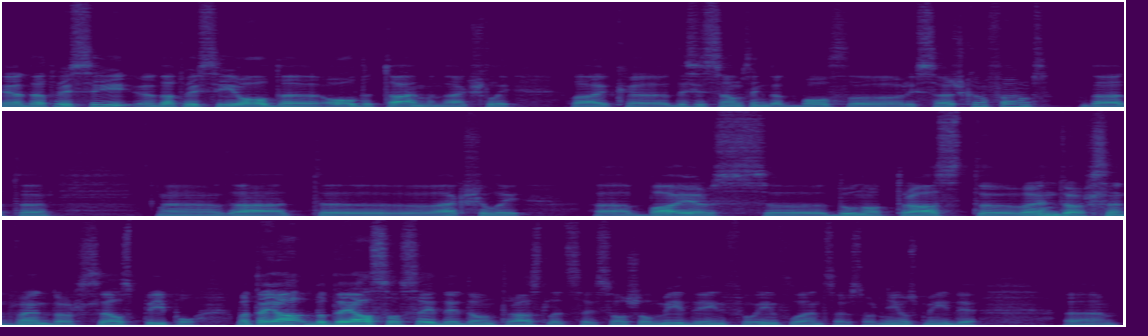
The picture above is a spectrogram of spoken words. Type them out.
yeah that we see uh, that we see all the all the time and actually like uh, this is something that both uh, research confirms that uh, uh, that uh, actually buyers do not trust vendors and vendor salespeople. But they are but they also say they don't trust let's say social media influ- influencers or news media um,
